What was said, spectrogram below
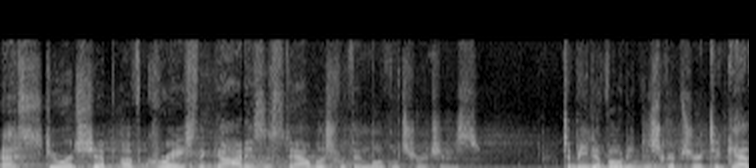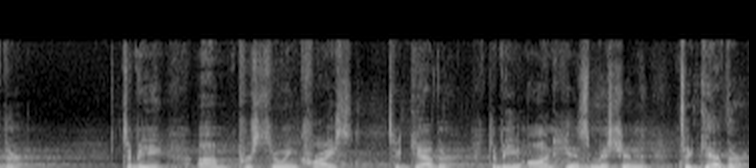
uh, stewardship of grace that God has established within local churches. To be devoted to Scripture together, to be um, pursuing Christ together, to be on His mission together.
